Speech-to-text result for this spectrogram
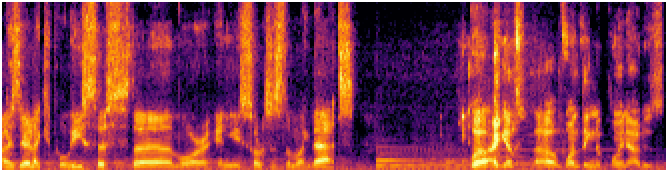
uh, is there like a police system or any sort of system like that? Well, I guess uh, one thing to point out is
